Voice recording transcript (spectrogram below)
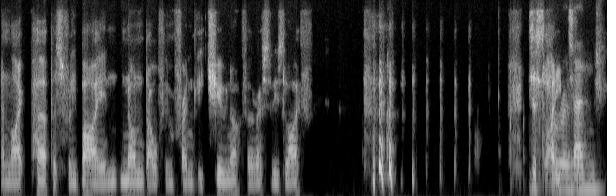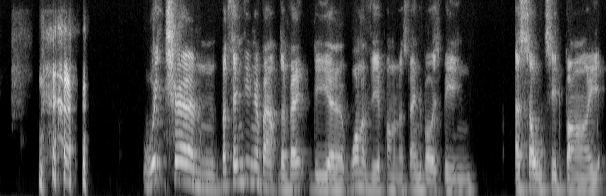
and like purposefully buying non-dolphin friendly tuna for the rest of his life. just like revenge. Which, um, but thinking about the ve- the uh, one of the eponymous Venga boys being assaulted by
